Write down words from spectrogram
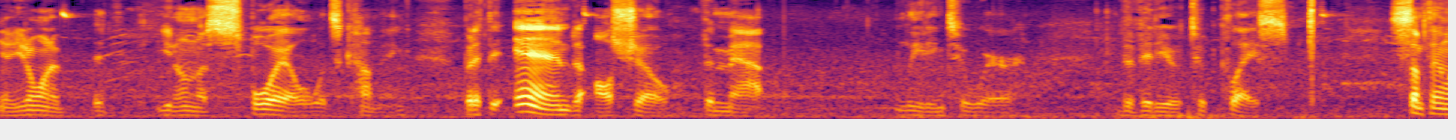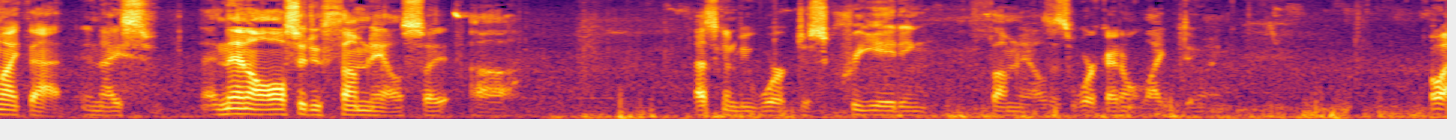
know, you don't want to, you don't want to spoil what's coming. But at the end, I'll show the map leading to where the video took place. Something like that. A nice, and then I'll also do thumbnails. So uh, that's going to be work, just creating thumbnails. It's work I don't like doing. Oh,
